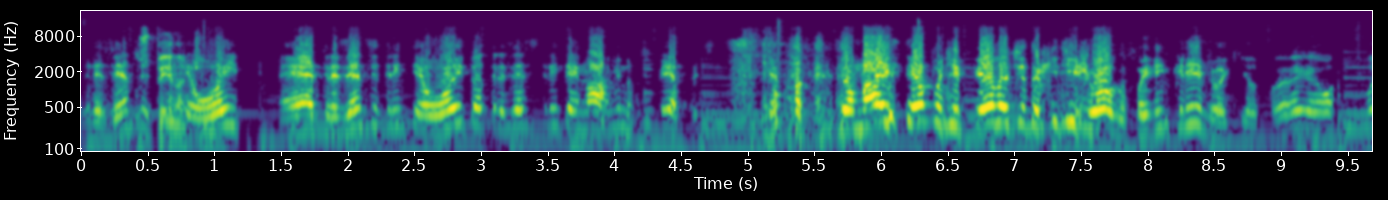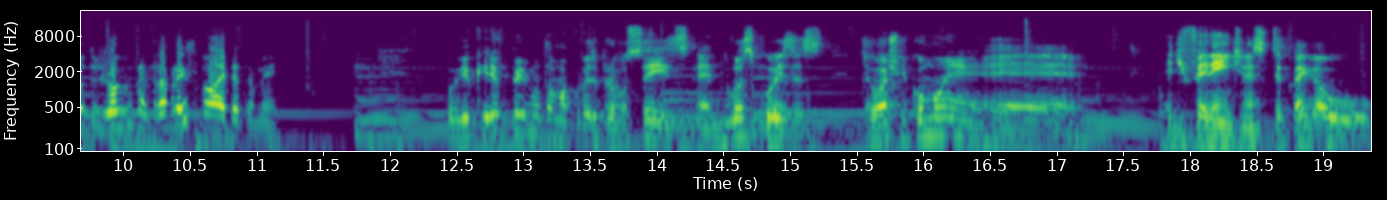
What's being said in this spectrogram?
338, é, 338 a 339 nos pênaltis. Deu mais tempo de pênalti do que de jogo. Foi incrível aquilo. Foi outro jogo para entrar para a história também. Eu queria perguntar uma coisa para vocês, é, duas coisas. Eu acho que como é, é, é diferente, né? Você pega o,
